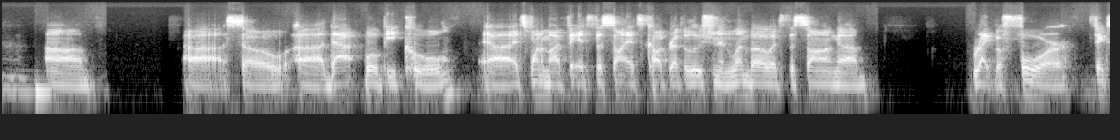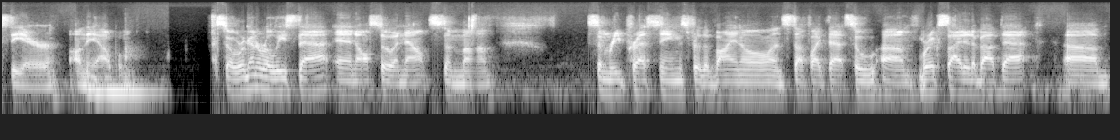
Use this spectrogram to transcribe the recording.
Mm-hmm. Um, uh, so uh, that will be cool. Uh, it's one of my. It's the song. It's called Revolution in Limbo. It's the song um, right before Fix the Error on the album. So we're going to release that and also announce some um, some repressings for the vinyl and stuff like that. So um, we're excited about that. Um,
